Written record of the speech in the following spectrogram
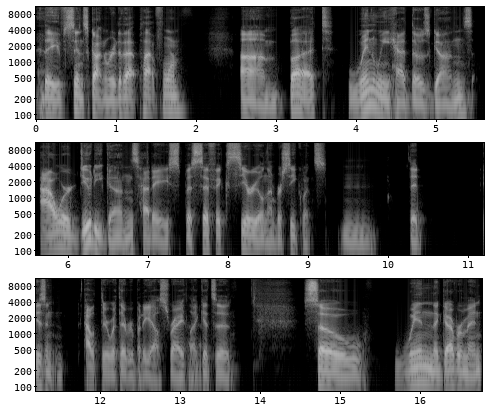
Yeah. They've since gotten rid of that platform. Um, but when we had those guns, our duty guns had a specific serial number sequence Mm. that isn't out there with everybody else, right? Like it's a so when the government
